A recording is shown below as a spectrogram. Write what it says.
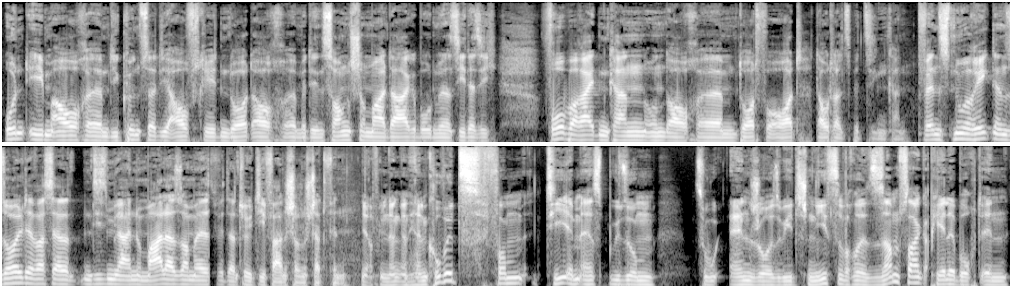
und eben auch ähm, die Künstler, die auftreten, dort auch äh, mit den Songs schon mal dargeboten wird, dass jeder sich vorbereiten kann und auch ähm, dort vor Ort lauthals mitsingen kann. Wenn es nur regnen sollte, was ja in diesem Jahr ein normaler Sommer ist, wird natürlich die Veranstaltung stattfinden. Ja, vielen Dank an Herrn Kowitz vom TMS Büsum zu Enjoy the Beach. Nächste Woche Samstag, Perlebucht in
